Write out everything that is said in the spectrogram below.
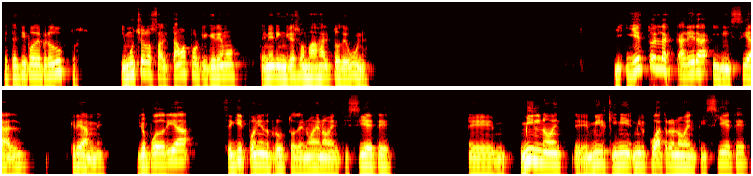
este tipo de productos. Y muchos los saltamos porque queremos tener ingresos más altos de una. Y, esto es la escalera inicial, créanme. Yo podría seguir poniendo productos de 997, eh, 1497. Eh,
